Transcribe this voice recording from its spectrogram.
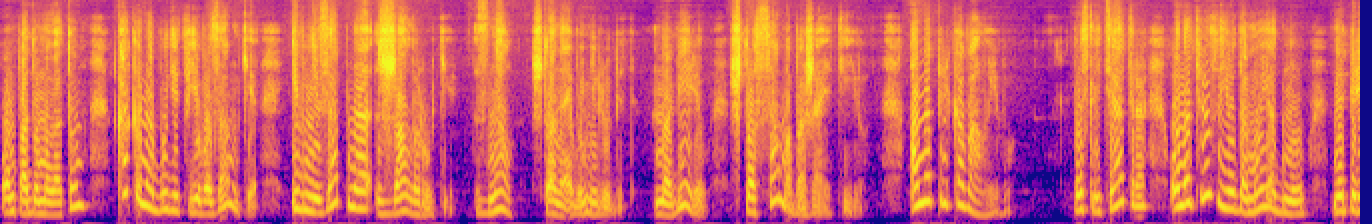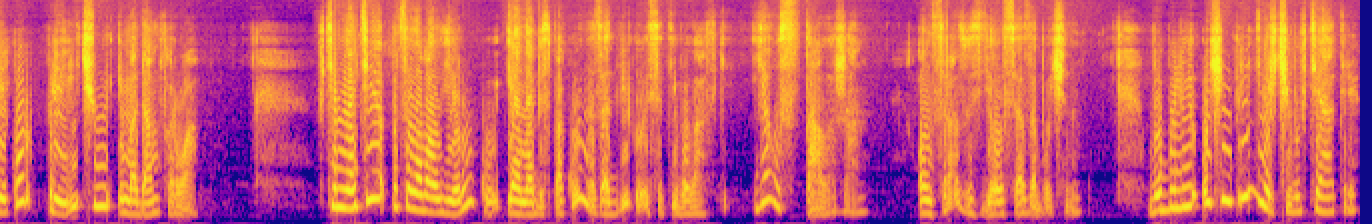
Он подумал о том, как она будет в его замке, и внезапно сжал руки. Знал, что она его не любит, но верил, что сам обожает ее. Она приковала его. После театра он отвез ее домой одну, наперекор приличию и мадам Фаруа. В темноте поцеловал ей руку, и она беспокойно задвигалась от его ласки. «Я устала, Жан». Он сразу сделался озабоченным. «Вы были очень придирчивы в театре».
